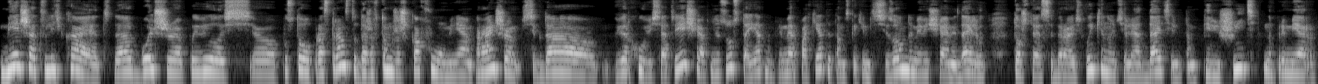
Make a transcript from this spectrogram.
Меньше отвлекает, да, больше появилось э, пустого пространства даже в том же шкафу. У меня раньше всегда вверху висят вещи, а внизу стоят, например, пакеты там с какими-то сезонными вещами, да, или вот то, что я собираюсь выкинуть или отдать, или там перешить, например,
